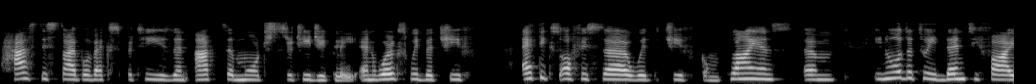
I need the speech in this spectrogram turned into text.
has this type of expertise and acts more strategically and works with the chief ethics officer, with chief compliance, um, in order to identify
